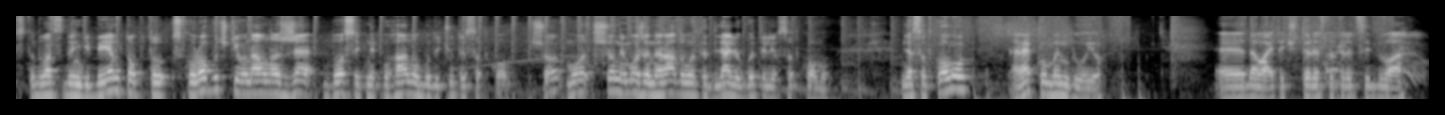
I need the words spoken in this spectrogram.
121 dBm, тобто з коробочки вона у нас вже досить непогано буде чути садком. Що, що не може не радувати для любителів садкому. Для садкому рекомендую. Е, давайте 432.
